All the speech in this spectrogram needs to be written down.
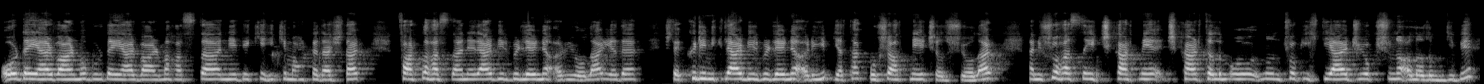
Orada yer var mı, burada yer var mı? Hastanedeki hekim arkadaşlar farklı hastaneler birbirlerini arıyorlar ya da işte klinikler birbirlerini arayıp yatak boşaltmaya çalışıyorlar. Hani şu hastayı çıkartmaya çıkartalım, onun çok ihtiyacı yok, şunu alalım gibi.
